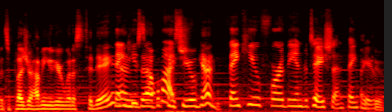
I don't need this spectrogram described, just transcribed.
It's a pleasure having you here with us today. Thank and, you so uh, much. see you again. Thank you for the invitation. Thank, Thank you. you.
